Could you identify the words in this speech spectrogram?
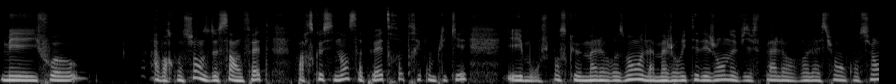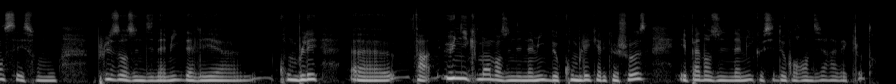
Mais il faut avoir conscience de ça, en fait, parce que sinon, ça peut être très compliqué. Et bon, je pense que malheureusement, la majorité des gens ne vivent pas leur relation en conscience et sont plus dans une dynamique d'aller euh, combler, euh, enfin, uniquement dans une dynamique de combler quelque chose et pas dans une dynamique aussi de grandir avec l'autre.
